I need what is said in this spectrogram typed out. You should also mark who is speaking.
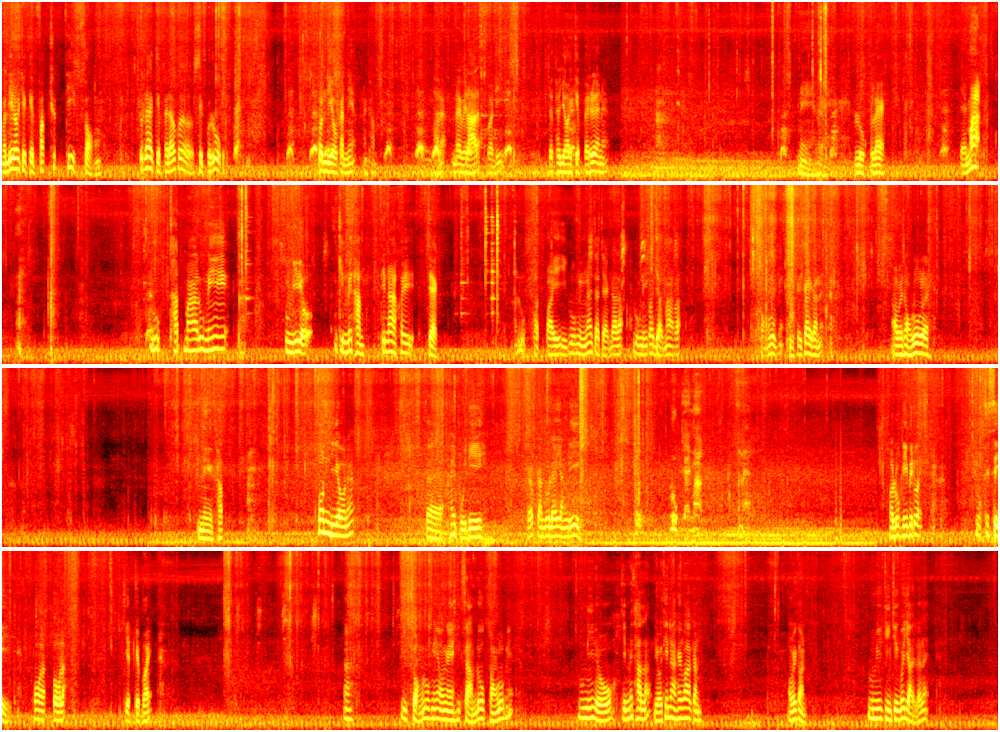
Speaker 1: วันนี้เราจะเก็บฟักชุดที่สองชุดแรกเก็บไปแล้วก็สิบกว่าลูกคนเดียวกันเนี้ยนะครับเอาละได้เวลาแล้ววันนี้จะทยอยเก็บไปเรื่อยนะนี่เลยลูกแรกใหญ่มาก ลูกถัดมาลูกนี้ ลูกนี้เดี๋ยวกินไม่ทันที่หน้าค่อยแจก ลูกถัดไปอีกลูกหนึ่งน่าจะแจกได้แล้วลูกนี้ก็ใหญ่มากแล้วสองลูกเนี่ยอยู่ใกล้ๆกันเนี่ยเอาไปสองลูกเลย นี่ครับ ต้นเดียวนะ แต่ให้ปุ๋ยดีแล้วการดูแลอย่างดี ลูกใหญ่มาก เอาลูกนี้ไปด้วย ลูกที่สี่เพราะโตละเกียดเก็บไว้อะอีกสองลูกนี้เอาไง อีกสามลูกสองลูกนี้ลูกนี้เดี๋ยวกินไม่ทันละเดี๋ยวที่หน้าให้ว่ากัน เอาไว้ก่อน ลูกนี้จริง ๆ ก็ใหญ่แล้วแหละ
